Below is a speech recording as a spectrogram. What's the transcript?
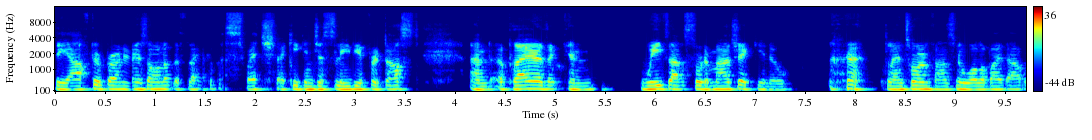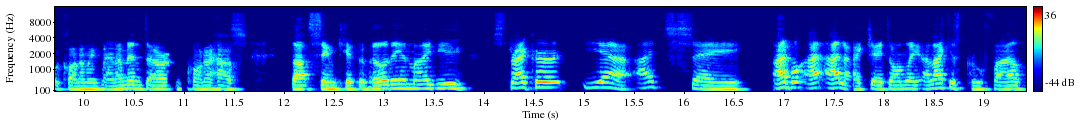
the afterburners on at the flick of a switch. Like he can just leave you for dust. And a player that can weave that sort of magic, you know, Glentoran fans know all about that with Conor McMenamin. Daire Connor has that same capability in my view. Striker, yeah, I'd say I've, I, I like Jay Donnelly. I like his profile.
